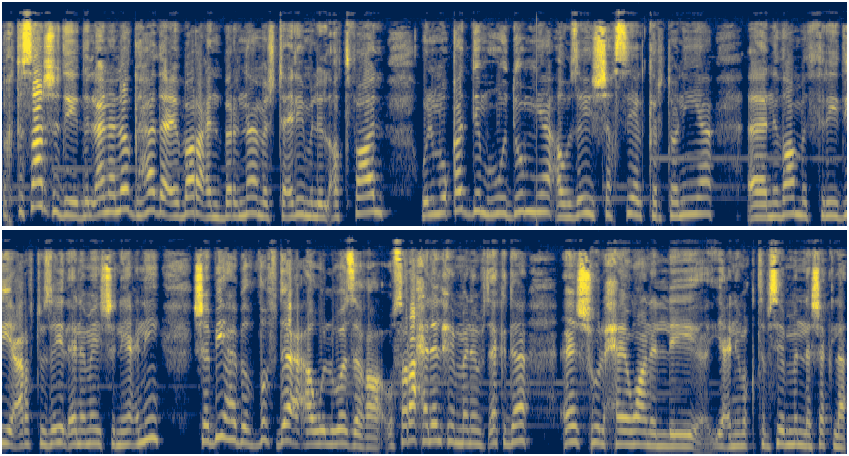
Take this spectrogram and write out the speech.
باختصار شديد الأنالوج هذا عبارة عن برنامج تعليمي للأطفال والمقدم هو دمية أو زي الشخصية الكرتونية آه نظام 3 دي عرفتوا زي الأنيميشن يعني شبيهة بالضفدع أو الوزغة. وصراحة للحين ماني متأكدة إيش هو الحيوان اللي يعني مقتبسين منه شكله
